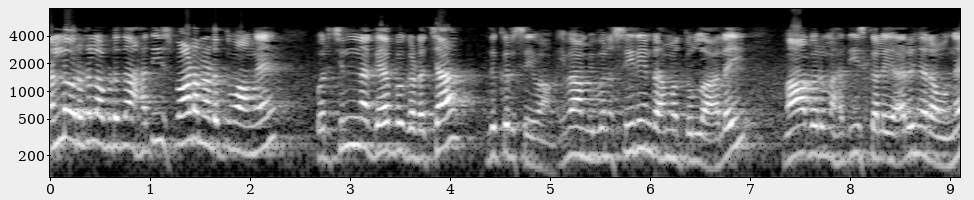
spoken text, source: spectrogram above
நல்லவர்கள் அப்படிதான். ஹதீஸ் பாடம் நடத்துவாங்க. ஒரு சின்ன கேப்பு கிடைச்சா திக்ரு செய்வாங்க. இமாம் இவன் சீரின் ரஹமத்துல்லா அலை மாபெரும் ஹதீஸ் கலை அறிஞர் அவங்க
